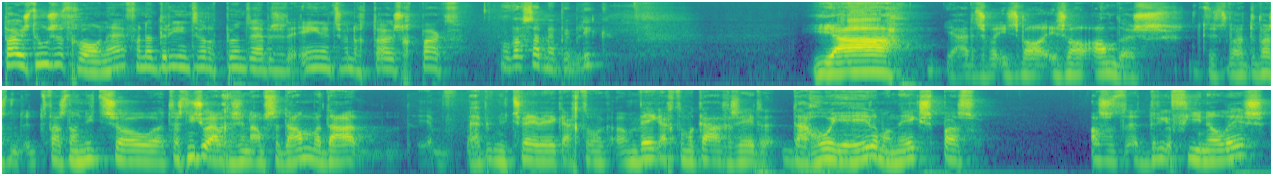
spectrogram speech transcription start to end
Thuis doen ze het gewoon hè. Van de 23 punten hebben ze de 21 thuis gepakt. Hoe was dat met publiek? Ja, ja dat is wel, is wel, is wel anders. Het, is, het, was, het, was nog niet zo, het was niet zo ergens in Amsterdam, maar daar heb ik nu twee weken achter, een week achter elkaar gezeten. Daar hoor je helemaal niks. Pas als het 3 of 4-0 is,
